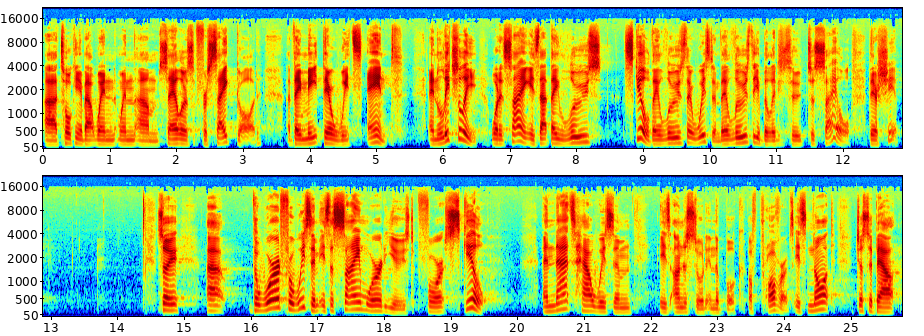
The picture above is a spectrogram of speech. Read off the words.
uh, talking about when, when um, sailors forsake God, they meet their wits' end. And literally, what it's saying is that they lose skill, they lose their wisdom, they lose the ability to, to sail their ship. So, uh, the word for wisdom is the same word used for skill. And that's how wisdom is understood in the book of Proverbs. It's not just about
